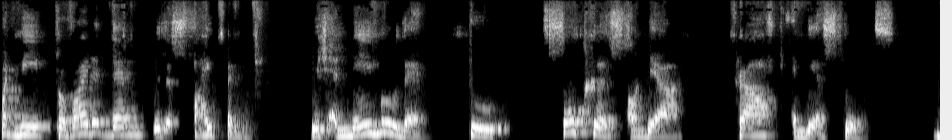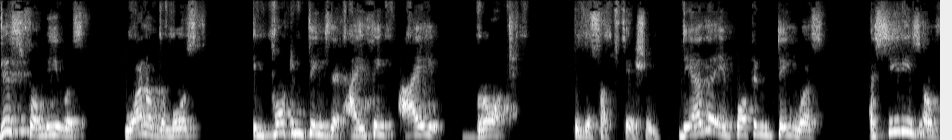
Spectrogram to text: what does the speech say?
but we provided them with a stipend which enabled them to focus on their craft and their skills. This for me was one of the most important things that I think I brought to the substation. The other important thing was a series of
